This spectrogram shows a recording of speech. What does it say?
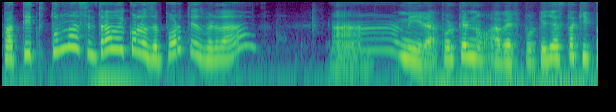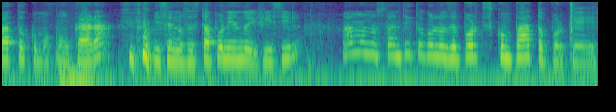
Patito, tú no has entrado hoy con los deportes, ¿verdad? Ah, mira, ¿por qué no? A ver, porque ya está aquí Pato como con cara y se nos está poniendo difícil. Vámonos tantito con los deportes con Pato, porque,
